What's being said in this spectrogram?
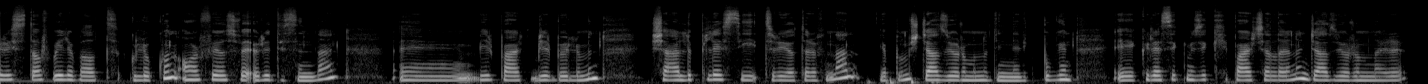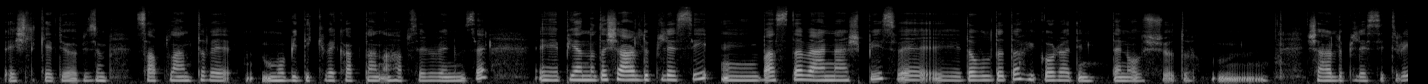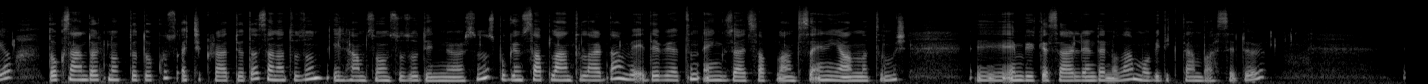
Christoph Willibald Gluck'un Orpheus ve Eurydice'inden e, bir part, bir bölümün Charles Plessy Trio tarafından yapılmış caz yorumunu dinledik. Bugün e, klasik müzik parçalarının caz yorumları eşlik ediyor bizim Saplantı ve Moby Dick ve Kaptan Ahab serüvenimize. E, piyanoda Charles Duplessis, e, basta Werner Spies ve e, davulda da Hugo Radin'den oluşuyordu. Hmm, Charles Duplessis Trio. 94.9 Açık Radyo'da Sanat Uzun İlham Sonsuz'u dinliyorsunuz. Bugün saplantılardan ve edebiyatın en güzel saplantısı, en iyi anlatılmış e, en büyük eserlerinden olan Moby Dick'ten bahsediyorum.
